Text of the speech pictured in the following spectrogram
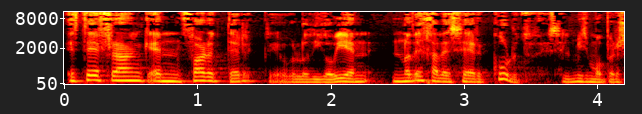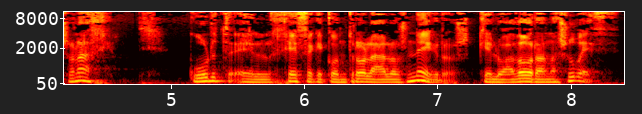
Este Frank N. Farter, que lo digo bien, no deja de ser Kurt, es el mismo personaje. Kurt, el jefe que controla a los negros, que lo adoran a su vez.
